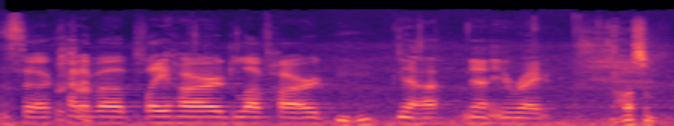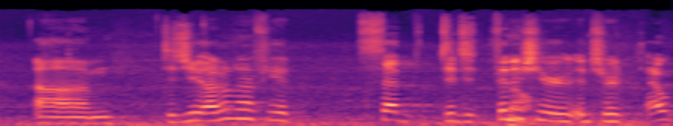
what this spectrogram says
It's a For kind sure. of a play hard, love hard. Mm-hmm. Yeah, yeah, you're right. Awesome. Um, did you? I don't know if you said. Did you finish No. your intro outro?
